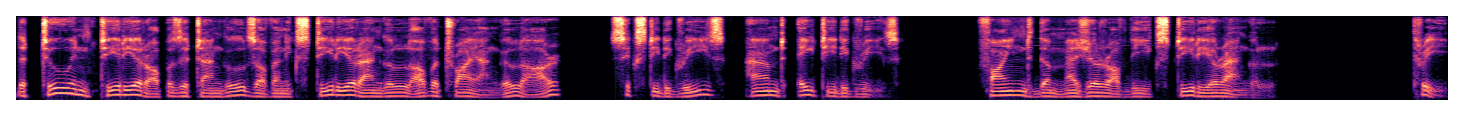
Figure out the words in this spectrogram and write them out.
The two interior opposite angles of an exterior angle of a triangle are 60 degrees and 80 degrees. Find the measure of the exterior angle. 3.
